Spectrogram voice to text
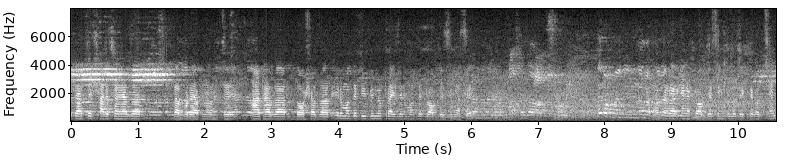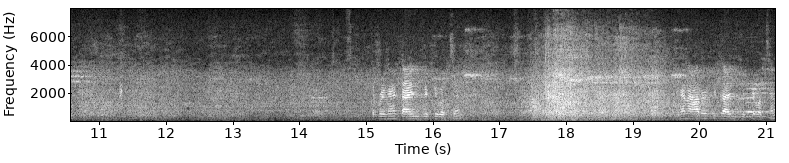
এটা হচ্ছে সাড়ে ছয় হাজার। তারপরে আপনার হচ্ছে আট হাজার দশ হাজার এর মধ্যে বিভিন্ন প্রাইজের মধ্যে টপ বেসিং আছে। আপনারা এখানে টপ বেসিংগুলো দেখতে পাচ্ছেন। তারপর এখানে টাইলস দেখতে পাচ্ছেন। এখানে আরও একটি টাইলস দেখতে পাচ্ছেন।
